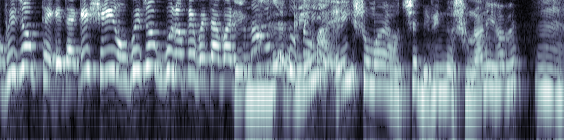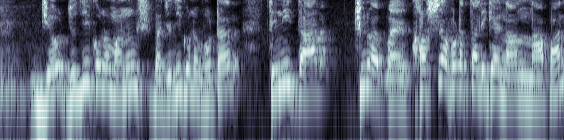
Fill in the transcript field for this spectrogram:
অভিযোগ থেকে থাকে সেই অভিযোগগুলোকে মেটাবার জন্য এক্স্যাক্টলি এই সময় হচ্ছে বিভিন্ন শুনানি হবে। যদি কোনো মানুষ বা যদি কোনো ভোটার তিনি তার মানে খসড়া ভোটার তালিকায় নাম না পান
